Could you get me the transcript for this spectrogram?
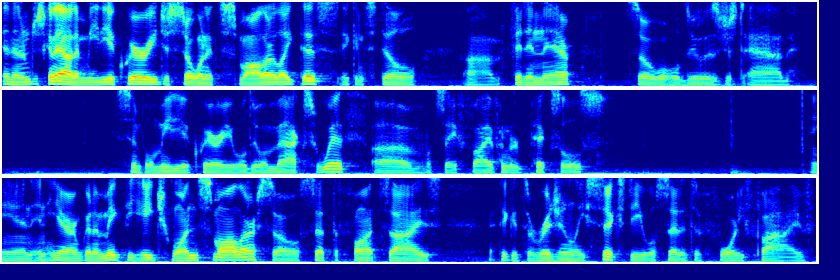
And then I'm just going to add a media query just so when it's smaller like this, it can still um, fit in there. So what we'll do is just add simple media query. We'll do a max width of, let's say, 500 pixels. And in here, I'm going to make the H1 smaller. So I'll set the font size. I think it's originally 60. We'll set it to 45,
